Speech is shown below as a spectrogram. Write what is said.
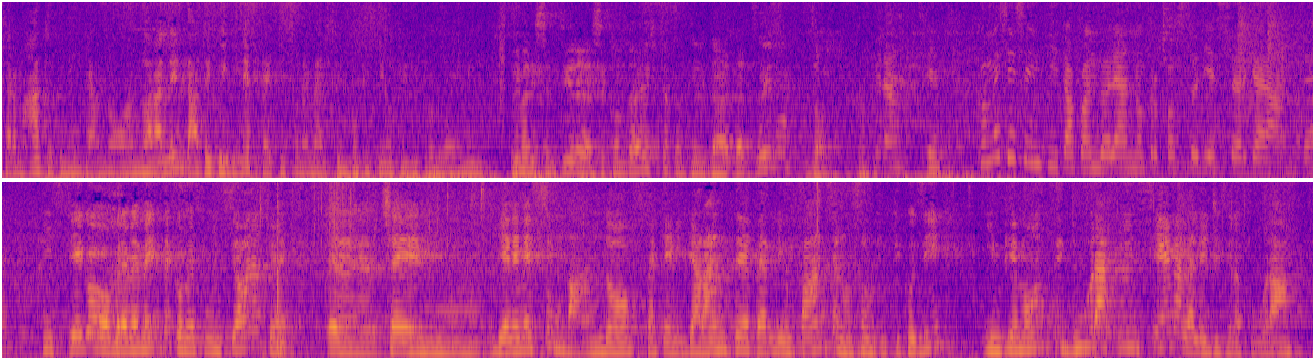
fermate comunque hanno, hanno, rallentato e quindi in effetti sono emersi un pochettino più di problemi. Prima di sentire la seconda F, a partire da, da Zeno, Zola. Grazie. Come si è sentita quando le hanno proposto di essere garante? Ti spiego brevemente come funziona, cioè eh, mh, viene messo un bando perché il garante per l'infanzia non sono tutti così, in Piemonte dura insieme alla legislatura.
